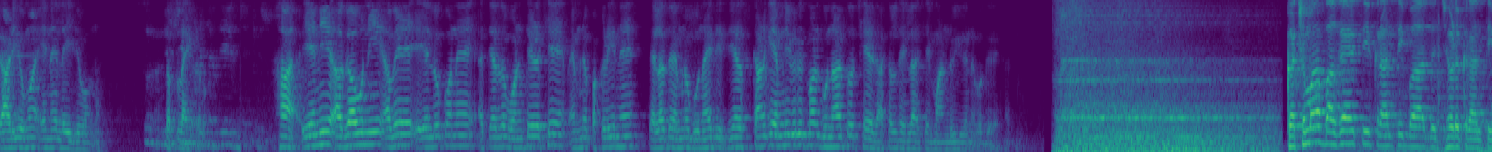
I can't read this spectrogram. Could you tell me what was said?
ગાડીઓમાં એને લઈ જવાનું. સપ્લાય હા એની અગાઉની હવે એ લોકોને અત્યારે તો વોન્ટેડ છે એમને પકડીને પહેલાં તો એમનો ગુનાહિત ઇતિહાસ કારણ કે એમની વિરુદ્ધમાં ગુના તો છે દાખલ થયેલા છે માંડવી અને વગેરે. કચ્છમાં બાગાયતી ક્રાંતિ બાદ જળ ક્રાંતિ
